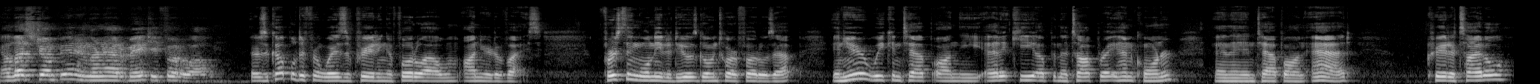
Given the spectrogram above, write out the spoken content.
Now let's jump in and learn how to make a photo album. There's a couple different ways of creating a photo album on your device. First thing we'll need to do is go into our Photos app. And here we can tap on the Edit key up in the top right hand corner and then tap on Add. Create a title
